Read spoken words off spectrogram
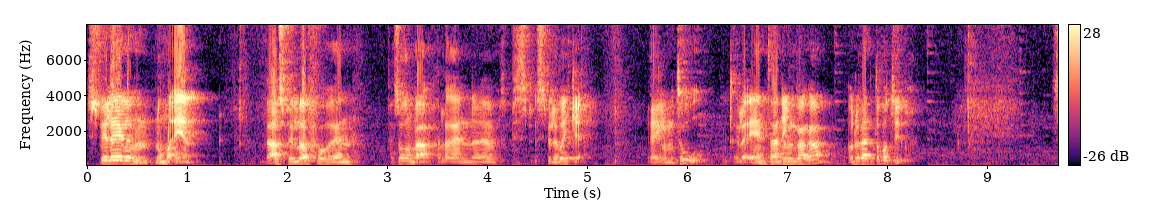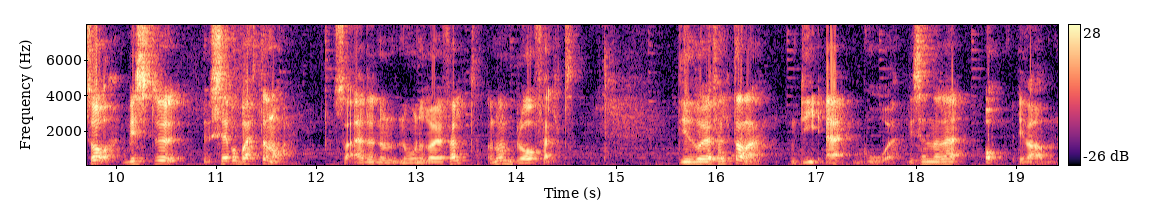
Spilleregelen nummer 1. Hver spiller får en person hver, eller en uh, spillebrikke. Regel nummer 2. Du triller én terning gangen, og du venter på tur. Så hvis du ser på brettet nå, så er det noen røde felt og noen blå felt. De røde feltene, de er gode. De sender deg opp i verden.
